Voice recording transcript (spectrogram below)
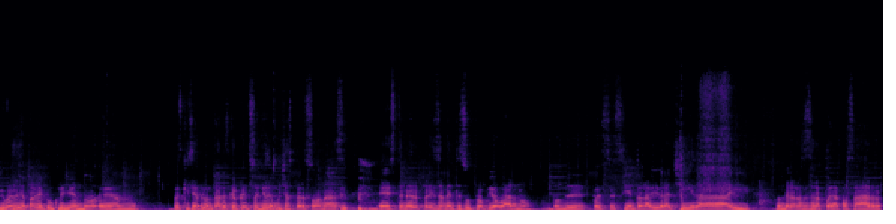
Y bueno, ya para ir concluyendo, em, pues quisiera preguntarles, creo que el sueño de muchas personas es tener precisamente su propio hogar, ¿no? Donde pues se sienta una vibra chida y donde la raza se la pueda pasar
